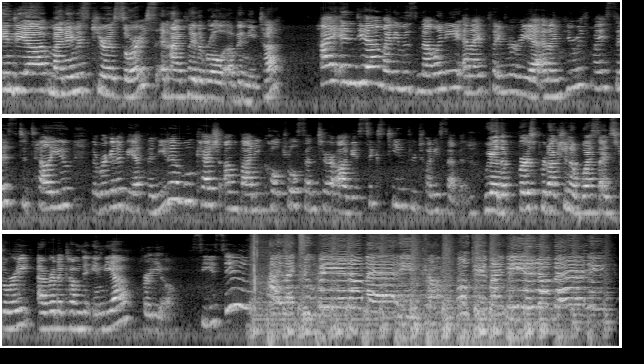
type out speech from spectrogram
India, my name is Kyra Sorce, and I play the role of Anita. Hi India, my name is Melanie and I play Maria and I'm here with my sis to tell you that we're going to be at the Nita Mukesh Ambani Cultural Center August 16 through 27. We are the first production of West Side Story ever to come to India for you. See you soon! I like to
